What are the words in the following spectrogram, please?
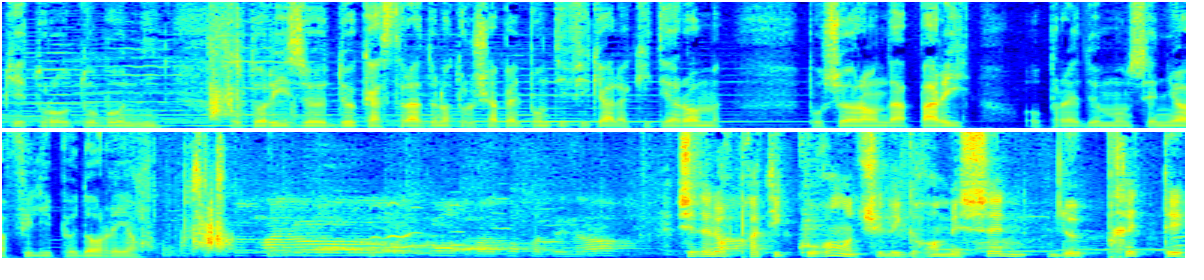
Pietro Toboni, autorise deux castrats de notre chapelle pontificale à quitter Rome pour se rendre à Paris auprès de Monseigneur Philippe d'Orléans. C'est alors pratique courante chez les grands mécènes de prêter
